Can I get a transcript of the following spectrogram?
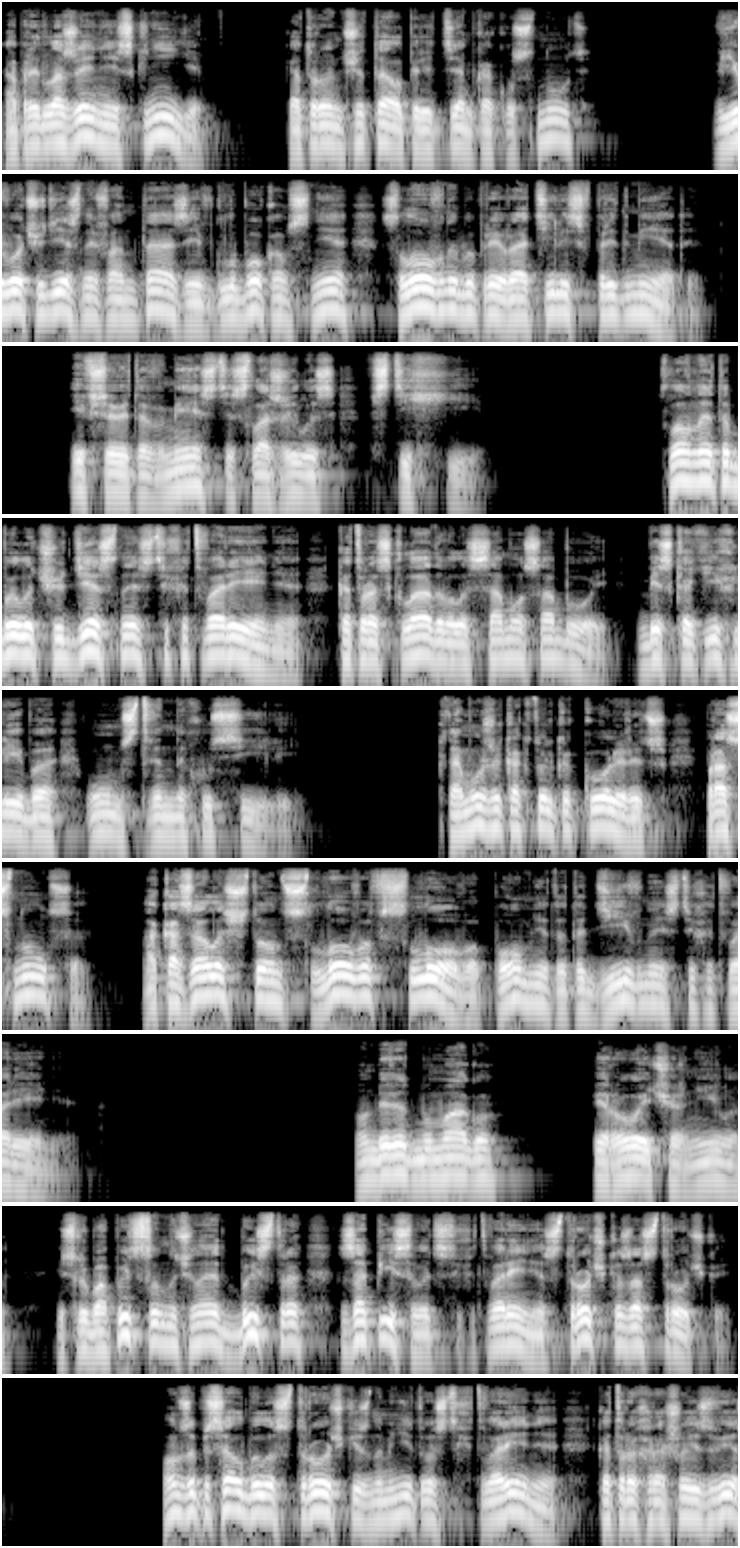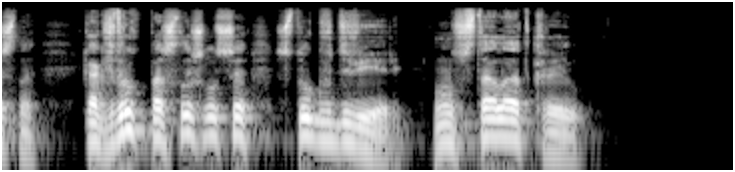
А предложения из книги, которую он читал перед тем, как уснуть, в его чудесной фантазии, в глубоком сне, словно бы превратились в предметы. И все это вместе сложилось в стихи. Словно это было чудесное стихотворение, которое складывалось само собой, без каких-либо умственных усилий. К тому же, как только Колеридж проснулся, Оказалось, что он слово в слово помнит это дивное стихотворение. Он берет бумагу, перо и чернила и с любопытством начинает быстро записывать стихотворение строчка за строчкой. Он записал было строчки знаменитого стихотворения, которое хорошо известно, как вдруг послышался стук в дверь. Он встал и открыл.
